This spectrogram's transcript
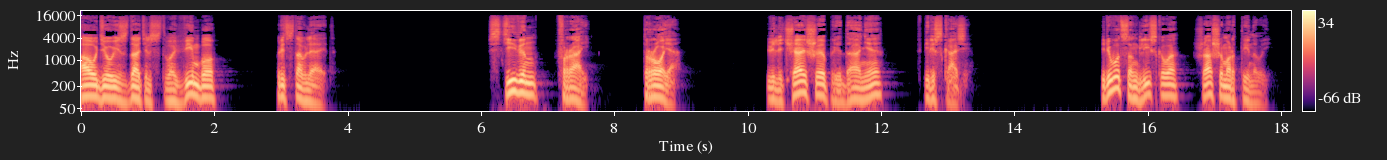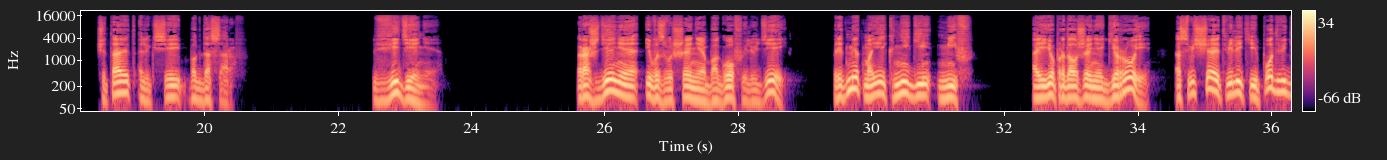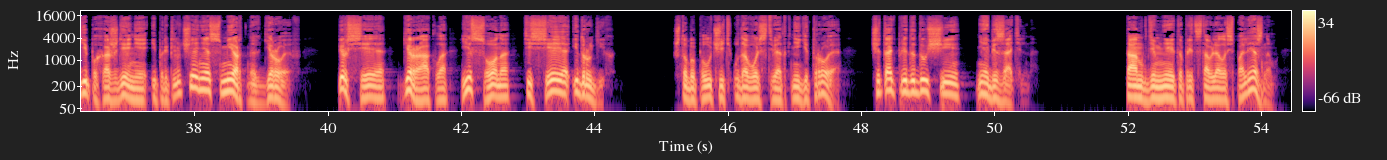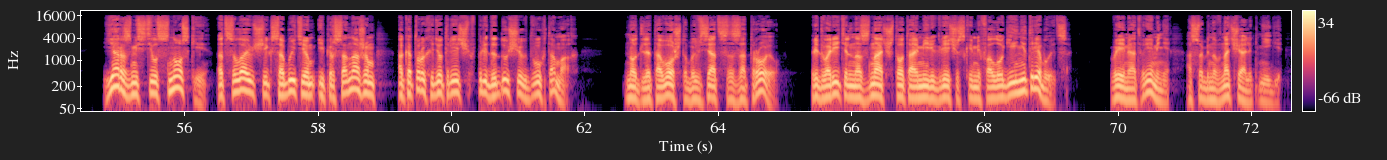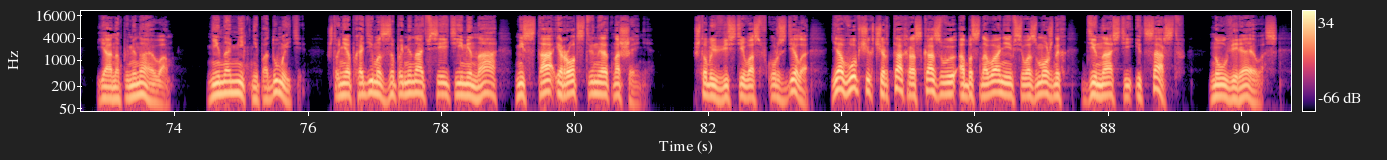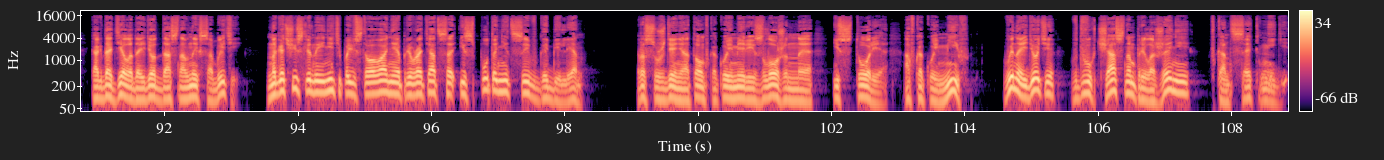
Аудиоиздательство «Вимбо» представляет. Стивен Фрай. Троя. Величайшее предание в пересказе. Перевод с английского Шаши Мартыновой. Читает Алексей Богдасаров. Введение. Рождение и возвышение богов и людей — предмет моей книги «Миф», а ее продолжение «Герои» освещает великие подвиги, похождения и приключения смертных героев — Персея, Геракла, Есона, Тисея и других. Чтобы получить удовольствие от книги Троя, читать предыдущие не обязательно. Там, где мне это представлялось полезным, я разместил сноски, отсылающие к событиям и персонажам, о которых идет речь в предыдущих двух томах. Но для того, чтобы взяться за Трою, предварительно знать что-то о мире греческой мифологии не требуется. Время от времени, особенно в начале книги, я напоминаю вам, ни на миг не подумайте, что необходимо запоминать все эти имена, места и родственные отношения. Чтобы ввести вас в курс дела, я в общих чертах рассказываю об основании всевозможных династий и царств, но, уверяю вас, когда дело дойдет до основных событий, многочисленные нити повествования превратятся из путаницы в гобелен. Рассуждение о том, в какой мере изложенная история, а в какой миф, вы найдете в двухчастном приложении в конце книги.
